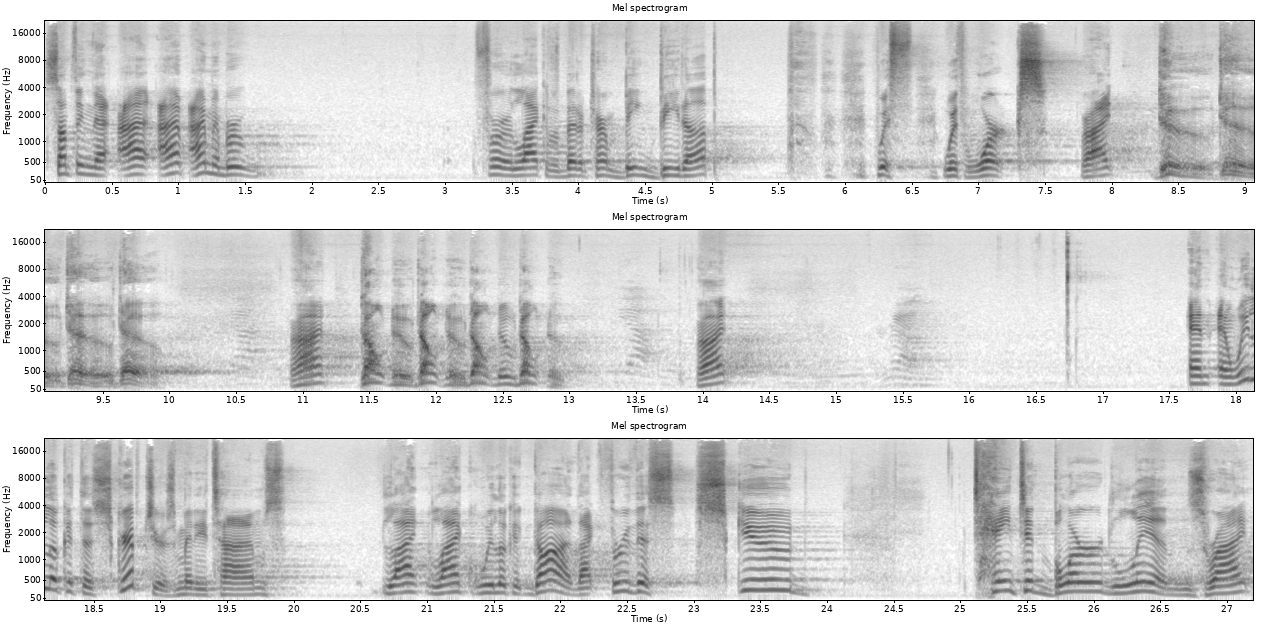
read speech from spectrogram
something that I, I, I remember, for lack of a better term, being beat up with, with works, right? Do, do, do, do. Right? Don't do, don't do, don't do, don't do. Right? And, and we look at the scriptures many times like, like we look at God, like through this skewed, tainted, blurred lens, right?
